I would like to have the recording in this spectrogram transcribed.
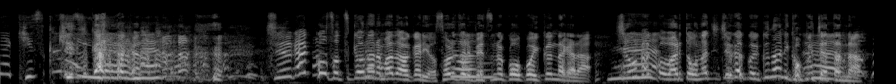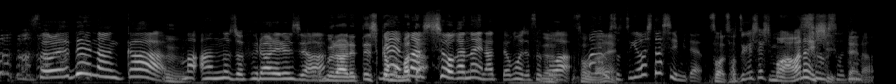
にね気づか気ないんだよね中学校卒業ならまだわかるよ。それぞれ別の高校行くんだから、ね。小学校割と同じ中学校行くのに告っちゃったんだ、それでなんか、うん。まあ案の定振られるじゃん。振られてしかもでまた、まあしょうがないなって思うじゃんそこは、うんそうだね。まあ卒業したしみたいな。そう卒業したしもう会わないしみたいな。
